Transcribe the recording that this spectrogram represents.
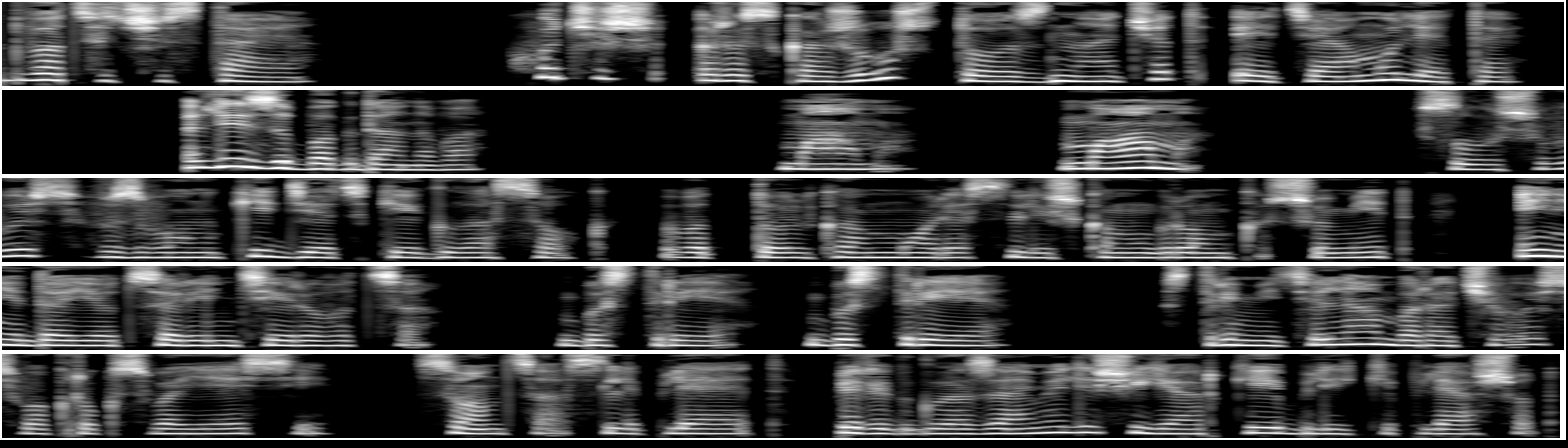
двадцать шестая. Хочешь, расскажу, что значат эти амулеты? Лиза Богданова. Мама. Мама. Вслушиваюсь в звонкий детский голосок. Вот только море слишком громко шумит и не дает сориентироваться. Быстрее, быстрее. Стремительно оборачиваюсь вокруг своей оси. Солнце ослепляет, перед глазами лишь яркие блики пляшут.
